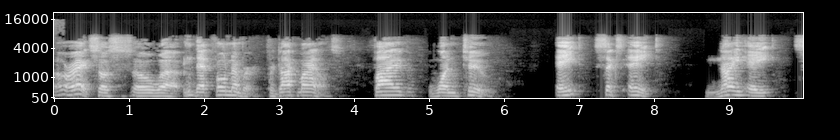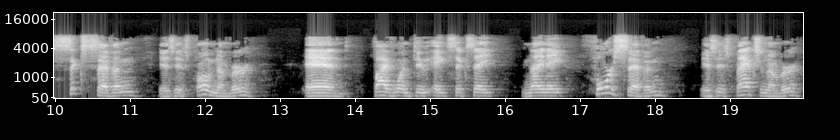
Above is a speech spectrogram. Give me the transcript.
All right, so so uh, that phone number for Doc Miles 512 868 9867 is his phone number and 512 868 9847 is his fax number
